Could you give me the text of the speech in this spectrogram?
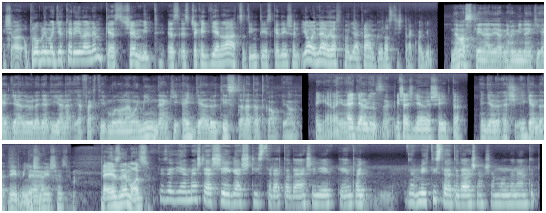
És a, a probléma gyökerével nem kezd semmit, ez, ez csak egy ilyen látszat intézkedés, hogy jaj, nehogy azt mondják ránk, hogy rasszisták vagyunk. Nem azt kéne elérni, hogy mindenki egyenlő legyen ilyen effektív módon, hanem hogy mindenki egyenlő tiszteletet kapjon. Igen, Én egyenlő, és egyenlő esélyte. Egyenlő esély, igen, de... Érvényesüléshez. De... De ez nem az. Hát ez egy ilyen mesterséges tiszteletadás egyébként, vagy nem, még tiszteletadásnak sem mondanám. Tehát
